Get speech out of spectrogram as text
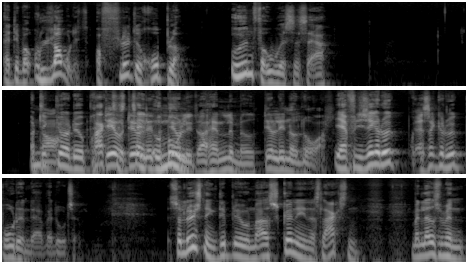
at det var ulovligt at flytte rubler uden for USSR. Og det Nå. gjorde det jo Ja, praktisk det er jo- det er jo talt lidt- det er jo- umuligt at handle med. Det er jo lidt noget lort. Ja, fordi så kan du ikke, altså, så kan du ikke bruge den der valuta. Så løsningen, det blev en meget skøn en af slagsen. Man lavede simpelthen,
